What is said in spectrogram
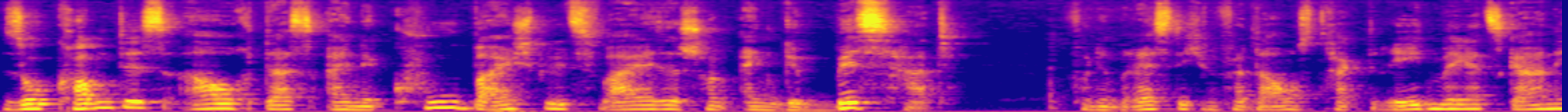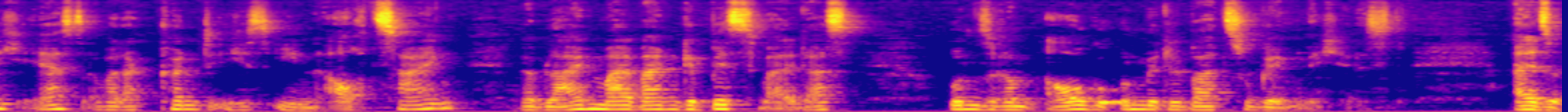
so kommt es auch, dass eine Kuh beispielsweise schon ein Gebiss hat, von dem restlichen Verdauungstrakt reden wir jetzt gar nicht erst, aber da könnte ich es Ihnen auch zeigen. Wir bleiben mal beim Gebiss, weil das unserem Auge unmittelbar zugänglich ist. Also,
